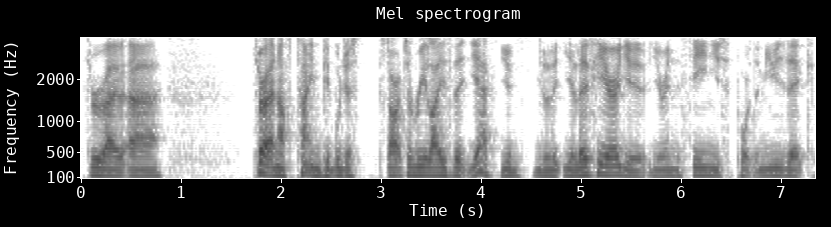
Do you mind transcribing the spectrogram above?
throughout uh, throughout enough time, people just start to realize that yeah, you you, you live here, you you're in the scene, you support the music,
